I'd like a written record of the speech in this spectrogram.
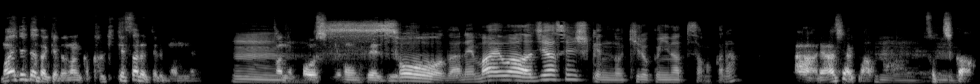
前出てたけどなんか書き消されてるもんね。うん。あの、公式ホームページ。そうだね。前はアジア選手権の記録になってたのかな？あ、あれアジアか。うん。そっちか。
